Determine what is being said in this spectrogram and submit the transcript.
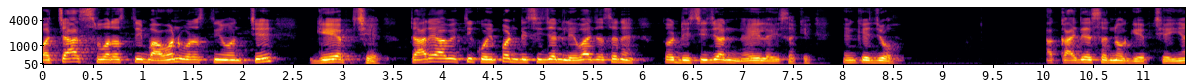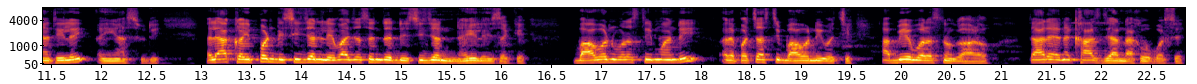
પચાસ વર્ષથી બાવન વર્ષની વચ્ચે ગેપ છે. ત્યારે આ વ્યક્તિ કોઈ પણ ડિસિઝન લેવા જશે ને તો ડિસિઝન નહીં લઈ શકે. કેમ કે જો, આ કાયદેસરનો ગેપ છે. અહીંયાથી લઈ અહીંયા સુધી. એટલે આ કંઈ પણ ડિસિઝન લેવા જશે ને તો ડિસિઝન નહીં લઈ શકે. બાવન વર્ષથી માંડી અને પચાસથી બાવનની વચ્ચે. આ બે વર્ષનો ગાળો. ત્યારે એને ખાસ ધ્યાન રાખવું પડશે.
